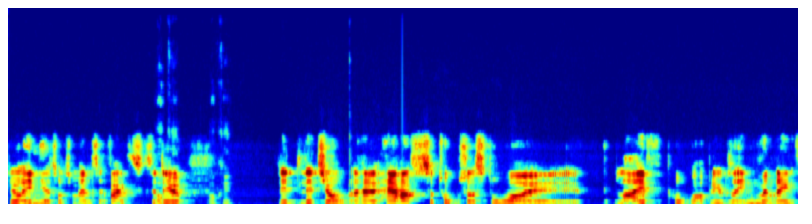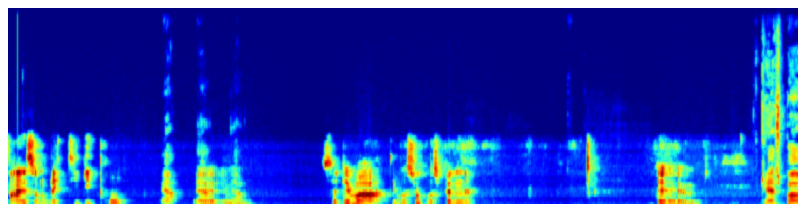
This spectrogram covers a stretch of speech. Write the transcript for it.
det var inden jeg tog til Malta faktisk, så okay. det er jo okay. lidt, lidt sjovt at have, have haft så to så store øh, live pokeroplevelser, inden man rent faktisk sådan rigtig gik pro. Ja, ja, Øhm, ja. Så det var, det var super spændende. Øhm, Kasper,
